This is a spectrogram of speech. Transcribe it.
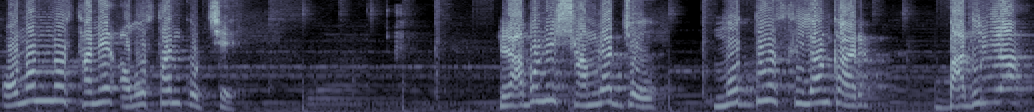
অনন্য স্থানে অবস্থান করছে। রাবণের সাম্রাজ্য মধ্য শ্রীলঙ্কার বাদুল্লা,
